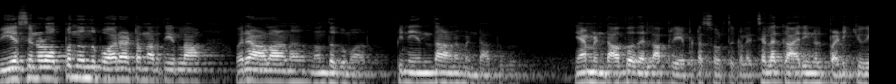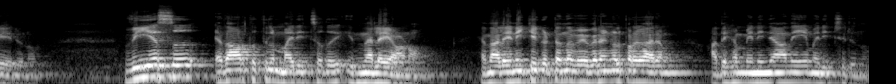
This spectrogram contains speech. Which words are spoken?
വി എസിനോടൊപ്പം നിന്ന് പോരാട്ടം നടത്തിയിട്ടുള്ള ഒരാളാണ് നന്ദകുമാർ. പിന്നെ എന്താണ് മിണ്ടാത്തത്? ഞാൻ മിണ്ടാത്തതല്ല പ്രിയപ്പെട്ട സുഹൃത്തുക്കളെ ചില കാര്യങ്ങൾ പഠിക്കുകയായിരുന്നു. വി എസ് യഥാർത്ഥത്തിൽ മരിച്ചത് ഇന്നലെയാണോ? എന്നാൽ എനിക്ക് കിട്ടുന്ന വിവരങ്ങൾ പ്രകാരം അദ്ദേഹം മിനിഞ്ഞാനേ മരിച്ചിരുന്നു.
